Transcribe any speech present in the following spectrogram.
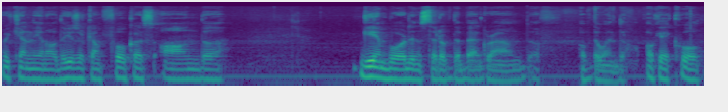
we can, you know, the user can focus on the game board instead of the background of, of the window. Okay, cool.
